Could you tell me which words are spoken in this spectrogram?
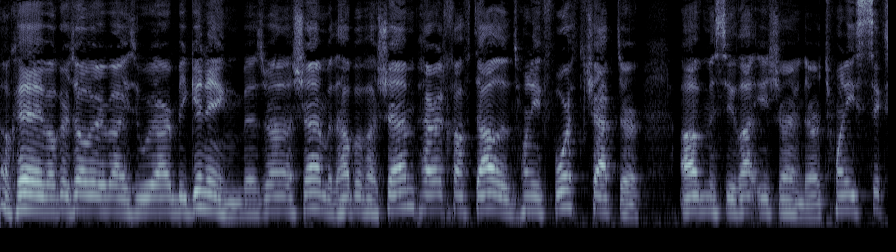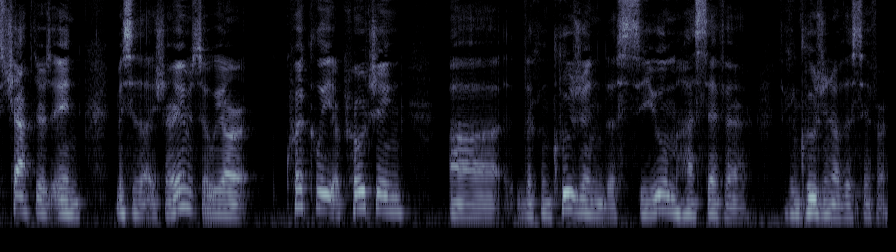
Okay, Boker Tov, everybody. So we are beginning Bezrat Hashem with the help of Hashem, Perek Chafdal, the twenty fourth chapter of Misilat Yesharim. There are twenty six chapters in Misilat Yesharim, so we are quickly approaching uh, the conclusion, the Siyum HaSefer, the conclusion of the Sefer.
